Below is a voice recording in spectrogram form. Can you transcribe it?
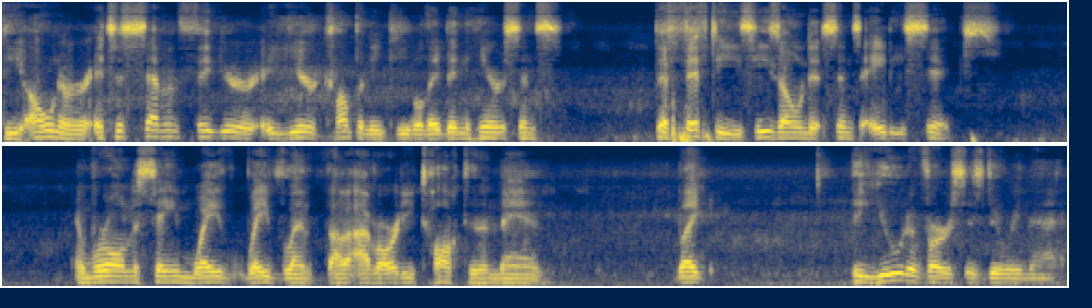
the owner. It's a seven figure a year company people. They've been here since the 50s he's owned it since 86 and we're on the same wave wavelength. I, have already talked to the man. Like the universe is doing that.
